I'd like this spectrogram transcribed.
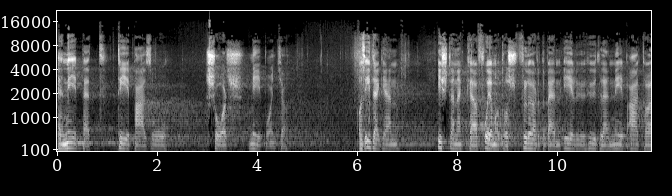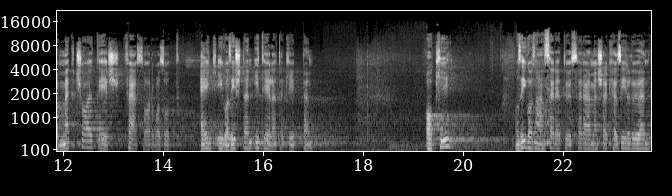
e népet tépázó sors mélypontja. Az idegen, istenekkel folyamatos flörtben élő hűtlen nép által megcsalt és felszarvazott egy igaz Isten ítéleteképpen, aki az igazán szerető szerelmesekhez illően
